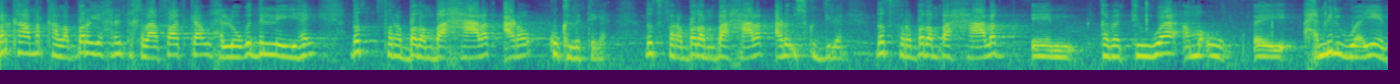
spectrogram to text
markaa marka la barayo xarinta khilaafaadka waxaa looga dan leeyahay dad fara baa xaalad cadho ku kala tega. Dad fara badan baa xaalad cadho isku dila. Dad fara badan baa xaalad qabatinwaa ama uu ay xamili waayeen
